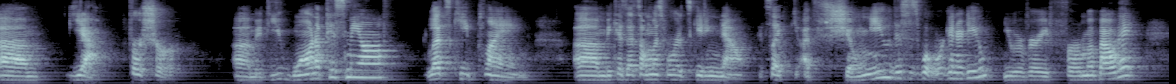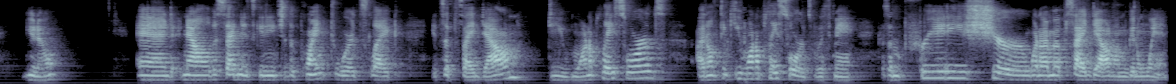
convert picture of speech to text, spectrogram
Um, yeah, for sure. Um, if you want to piss me off, let's keep playing. Um, because that's almost where it's getting now. It's like, I've shown you this is what we're going to do. You were very firm about it, you know. And now all of a sudden it's getting to the point to where it's like, it's upside down. Do you want to play swords? I don't think you want to play swords with me because I'm pretty sure when I'm upside down, I'm going to win.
